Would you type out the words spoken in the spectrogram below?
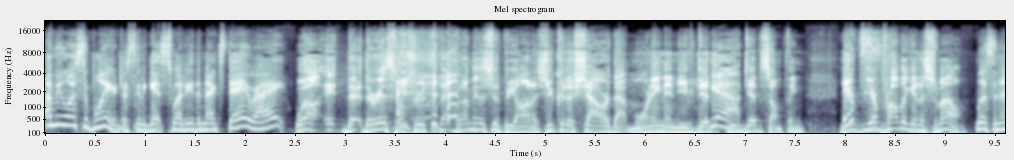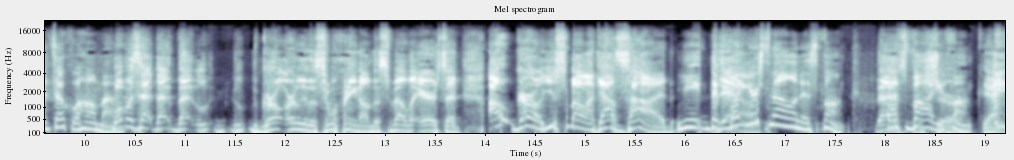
I mean, what's the point? You're just going to get sweaty the next day, right? Well, it, there, there is some truth to that, but I mean, let's just be honest. You could have showered that morning and you did Yeah. you did something. You're, you're probably going to smell. Listen, it's Oklahoma. What was that, that? That girl earlier this morning on the smell of air said, "Oh, girl, you smell like outside." You- the- Yeah. What you're smelling is funk. That That's is body sure. funk. Yeah.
